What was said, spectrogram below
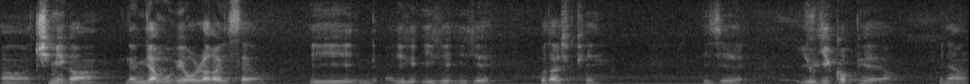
어, 취미가 냉장고 위에 올라가 있어요. 이 이게 이게, 이게 보다시피 이제 유기 커피예요. 그냥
